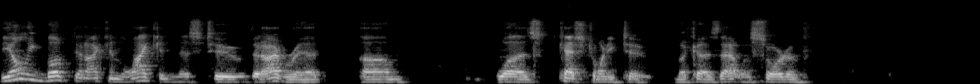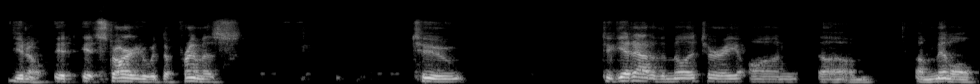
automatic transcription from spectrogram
the only book that I can liken this to that I've read um, was Catch 22, because that was sort of, you know, it, it started with the premise to to get out of the military on um, a mental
